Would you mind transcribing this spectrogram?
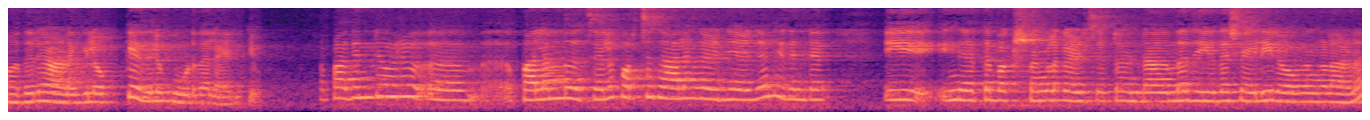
മധുരം ആണെങ്കിലും ഒക്കെ ഇതിൽ കൂടുതലായിരിക്കും. അപ്പോൾ അതിന്റെ ഒരു ഫലം എന്ന് വെച്ചാൽ കുറച്ച് കാലം കഴിഞ്ഞ് കഴിഞ്ഞാൽ ഇതിന്റെ ഈ ഇങ്ങനത്തെ ഭക്ഷണങ്ങൾ കഴിച്ചിട്ട് ഉണ്ടാകുന്ന ജീവിതശൈലി രോഗങ്ങളാണ്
